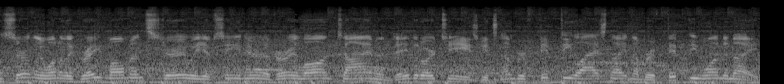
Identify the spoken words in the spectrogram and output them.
Well, certainly one of the great moments, Jerry, we have seen here in a very long time. And David Ortiz gets number 50 last night, number 51 tonight.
